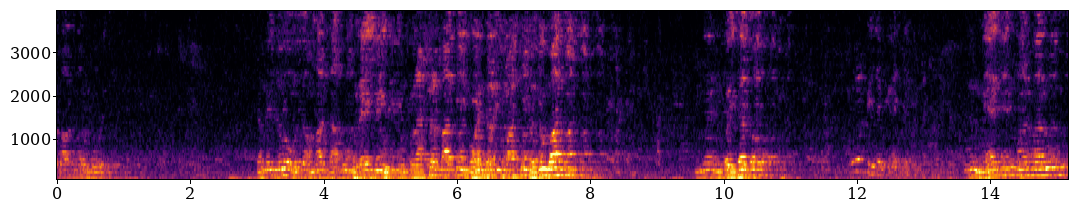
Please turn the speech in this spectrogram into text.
બાપુ કરવું હોય તો. તમે જુઓ તો અમારા ધાબુ ભરાઈ ગયું પ્લાસ્ટર બાકી ભોંયતળી બાકી બધું બાકી ને પૈસા તો એટલે મેં કીધું મારું મારું અને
